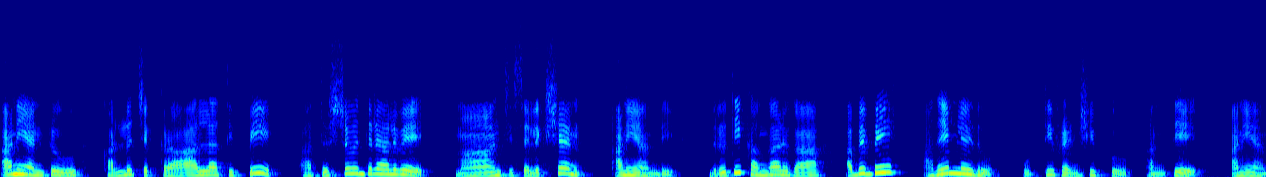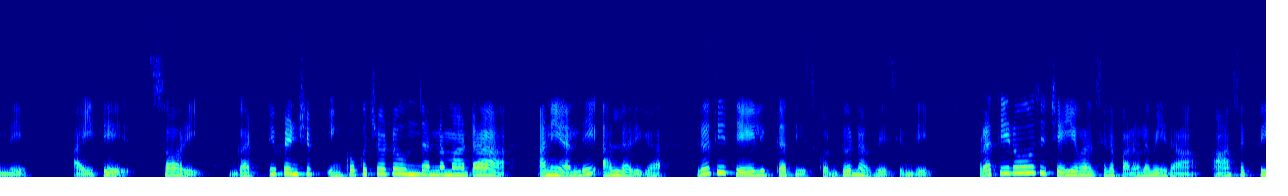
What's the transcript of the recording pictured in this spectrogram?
అని అంటూ కళ్ళు చక్రాల్లా తిప్పి అదృష్టవంతురాలివే మంచి సెలెక్షన్ అని అంది. ధృతి కంగారుగా అబ్బెబ్బే అదేం లేదు ఉట్టి ఫ్రెండ్షిప్ అంతే అని అంది. అయితే సారీ గట్టి ఫ్రెండ్షిప్ ఇంకొక చోట ఉందన్నమాట అని అంది అల్లరిగా. ధృతి తేలిగ్గా తీసుకుంటూ నవ్వేసింది. ప్రతిరోజు చేయవలసిన పనుల మీద ఆసక్తి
